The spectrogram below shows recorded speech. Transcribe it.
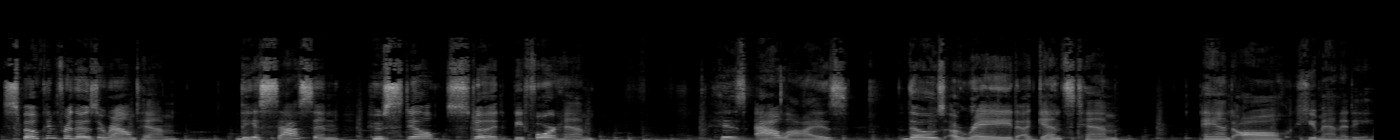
spoken for those around him, the assassin who still stood before him, his allies, those arrayed against him, and all humanity.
